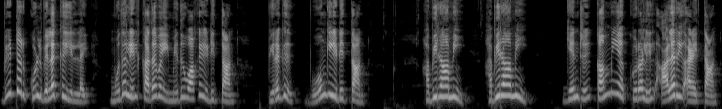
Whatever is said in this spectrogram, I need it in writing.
வீட்டிற்குள் விளக்கு இல்லை. முதலில் கதவை மெதுவாக இடித்தான். பிறகு ஓங்கி இடித்தான். அபிராமி அபிராமி! என்று கம்மிய குரலில் அலறி அழைத்தான்.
